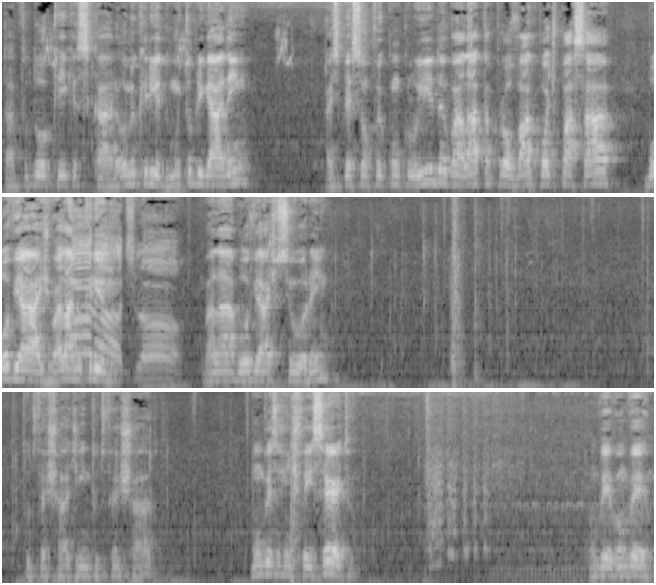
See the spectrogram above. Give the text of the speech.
Tá tudo ok com esse cara. Ô, meu querido, muito obrigado, hein? A inspeção foi concluída. Vai lá, tá aprovado. Pode passar. Boa viagem. Vai lá, meu querido. Vai lá, boa viagem pro senhor, hein? Tudo fechadinho, tudo fechado. Vamos ver se a gente fez certo? Vamos ver, vamos ver.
